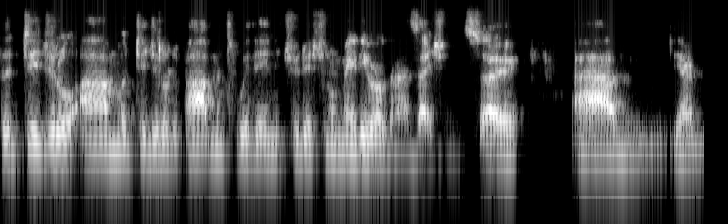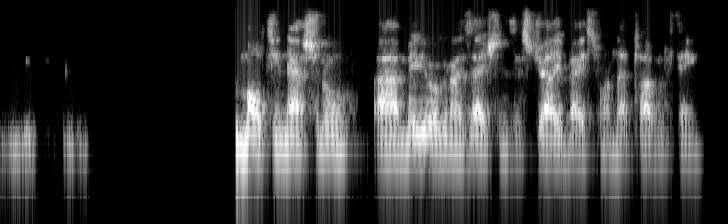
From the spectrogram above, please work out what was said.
the digital arm or digital departments within traditional media organizations. So um, you know, multinational uh, media organizations, Australia-based one, that type of thing.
